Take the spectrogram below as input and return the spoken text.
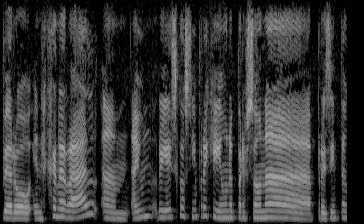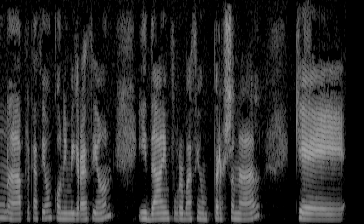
Pero en general hay un riesgo siempre que una persona presenta una aplicación con inmigración y da información personal que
